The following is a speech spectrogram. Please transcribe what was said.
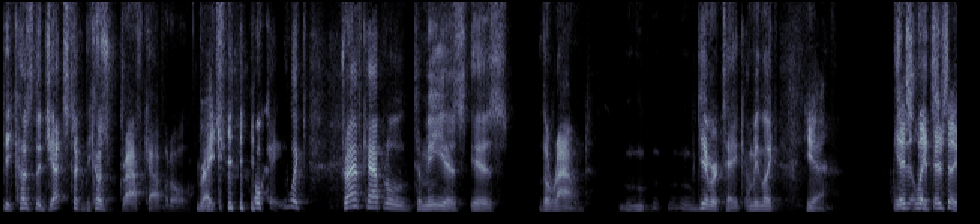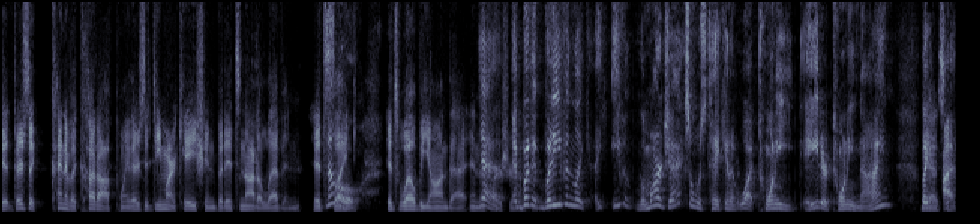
because the Jets took because draft capital. Right. which- okay, like draft capital to me is is the round. Give or take. I mean, like yeah. It's It- like it's- there's a there's a kind of a cutoff point. There's a demarcation, but it's not eleven. It's no. like it's well beyond that in the first round. but it- but even like even Lamar Jackson was taken at what twenty eight or twenty nine. Like Yeah, I,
